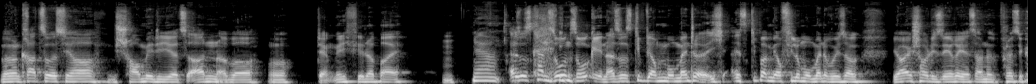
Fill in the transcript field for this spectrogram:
wenn man gerade so ist, ja, ich schau mir die jetzt an, aber oh, denk mir nicht viel dabei. Hm. Ja. Also es kann so und so gehen. Also es gibt ja auch Momente, ich, es gibt bei mir auch viele Momente, wo ich sage, ja, ich schaue die Serie jetzt an und plötzlich,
